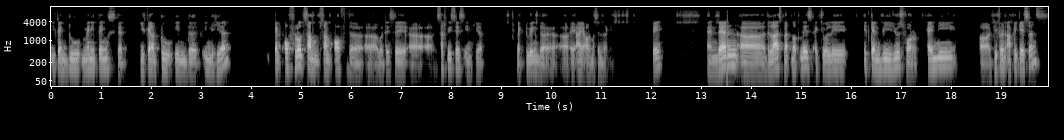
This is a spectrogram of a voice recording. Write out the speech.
you can do many things that you cannot do in the in here. You can offload some some of the what they say services in here like doing the ai or machine learning. Okay and then uh, the last but not least, actually, it can be used for any uh, different applications,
